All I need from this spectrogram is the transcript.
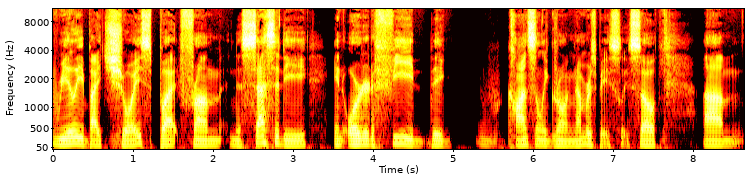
really by choice, but from necessity in order to feed the constantly growing numbers, basically. So, um,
